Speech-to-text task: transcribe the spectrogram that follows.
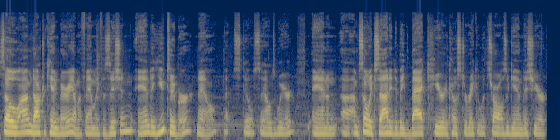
So I'm Dr. Ken Berry. I'm a family physician and a YouTuber now. That still sounds weird. And uh, I'm so excited to be back here in Costa Rica with Charles again this year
